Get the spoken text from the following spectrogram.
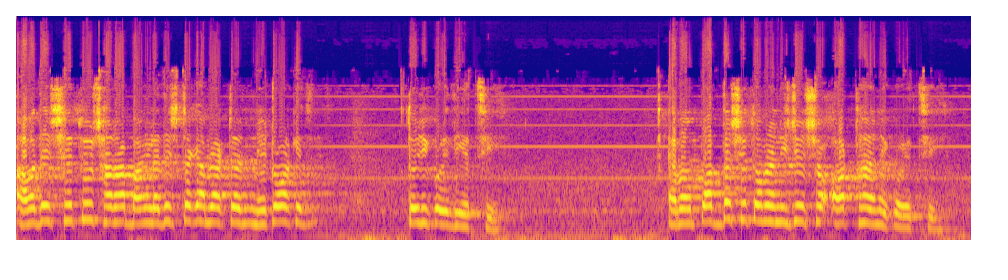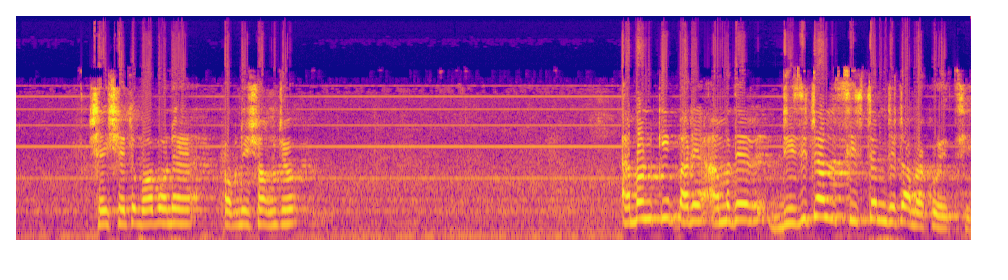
আমাদের সেতু সারা বাংলাদেশটাকে আমরা একটা নেটওয়ার্কে তৈরি করে দিয়েছি। এবং পদ্মা সেতু আমরা নিজস্ব অর্থায়নে করেছি। সেই সেতু ভবনে অগ্নিসংযোগ। এমনকি মানে আমাদের ডিজিটাল সিস্টেম যেটা আমরা করেছি,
